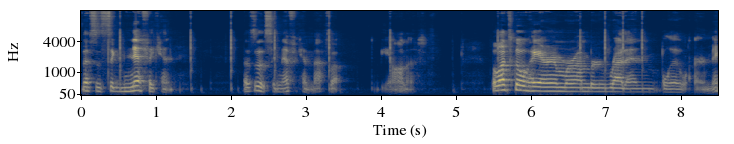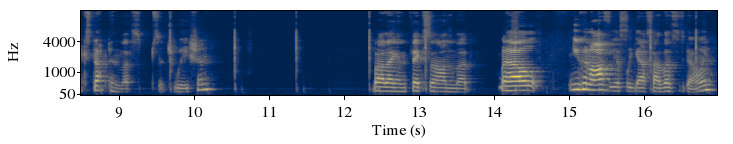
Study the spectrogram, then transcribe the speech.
this is significant. This is a significant mess up, to be honest. But let's go here and remember red and blue are mixed up in this situation. But I can fix it on the... Well, you can obviously guess how this is going.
